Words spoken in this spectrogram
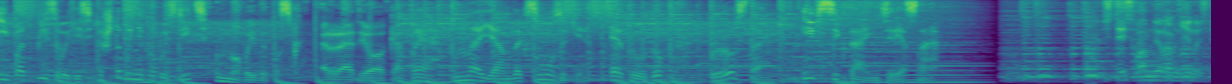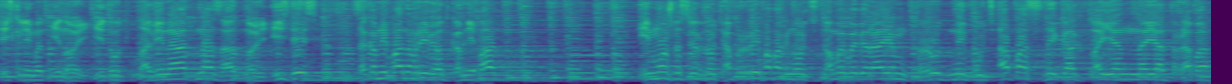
и подписывайтесь, чтобы не пропустить новый выпуск. Радио КП на Яндекс Музыке. Это удобно, просто и всегда интересно. Здесь вам не равнина, здесь климат иной И тут лавина одна за одной И здесь за камнепадом ревет камнепад И можно свернуть, обрыв обогнуть. Но мы выбираем трудный путь Опасный, как военная тропа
